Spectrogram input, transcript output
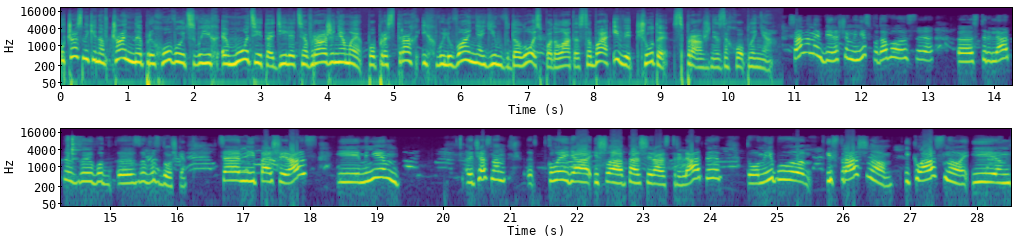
Учасники навчань не приховують своїх емоцій та діляться враженнями. Попри страх і хвилювання, їм вдалося подолати себе і відчути справжнє захоплення. Саме найбільше мені сподобалося е, стріляти з, е, з воздушки. Це мій перший раз, і мені е, чесно, коли я йшла перший раз стріляти, то мені було і страшно, і класно, і м,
